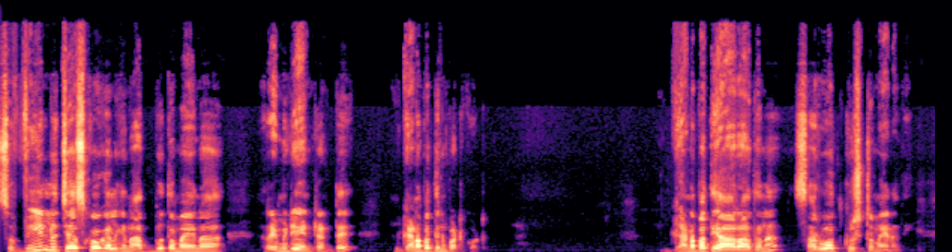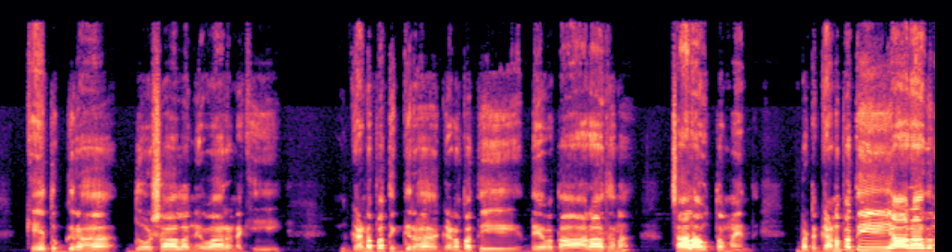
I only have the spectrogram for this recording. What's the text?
సో వీళ్ళు చేసుకోగలిగిన అద్భుతమైన రెమెడీ ఏంటంటే గణపతిని పట్టుకోవడం గణపతి ఆరాధన సర్వోత్కృష్టమైనది. కేతుగ్రహ దోషాల నివారణకి గణపతి గ్రహ గణపతి దేవత ఆరాధన చాలా ఉత్తమమైనది బట్ గణపతి ఆరాధన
